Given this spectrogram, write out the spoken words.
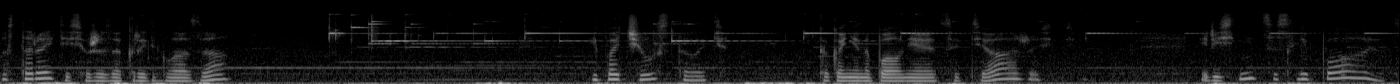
Постарайтесь уже закрыть глаза и почувствовать, как они наполняются тяжестью, и ресницы слипаются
